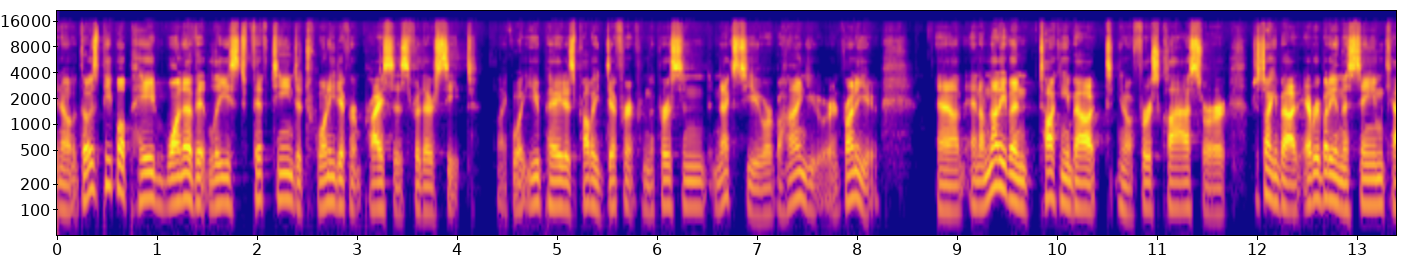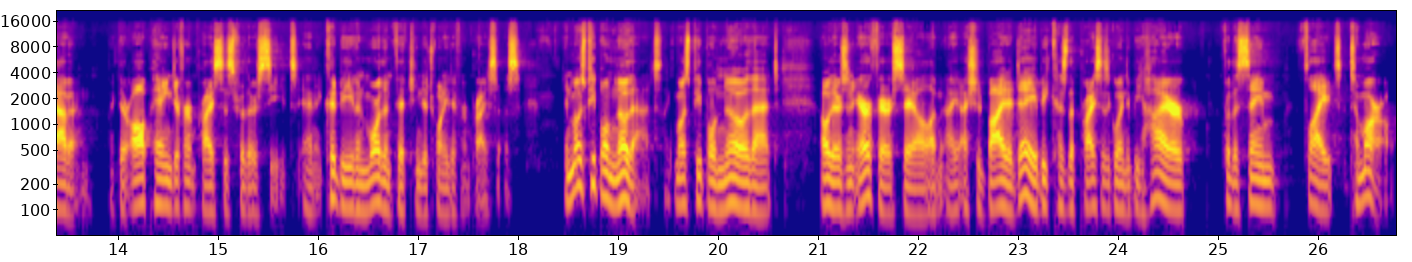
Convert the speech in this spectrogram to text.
you know those people paid one of at least 15 to 20 different prices for their seat. Like what you paid is probably different from the person next to you, or behind you, or in front of you. Um, and I'm not even talking about you know first class or I'm just talking about everybody in the same cabin. Like they're all paying different prices for their seat, and it could be even more than 15 to 20 different prices. And most people know that. Like most people know that oh, there's an airfare sale. I, I should buy today because the price is going to be higher for the same flight tomorrow.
